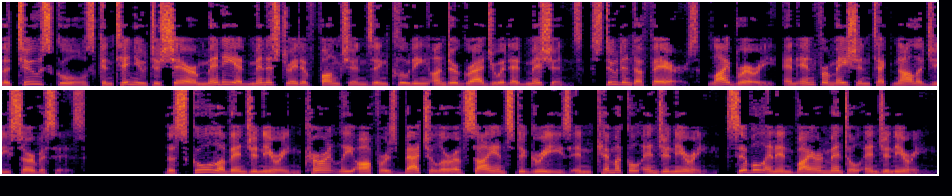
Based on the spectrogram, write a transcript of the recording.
The two schools continue to share many administrative functions including undergraduate admissions, student affairs, library, and information technology services. The School of Engineering currently offers Bachelor of Science degrees in Chemical Engineering, Civil and Environmental Engineering,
